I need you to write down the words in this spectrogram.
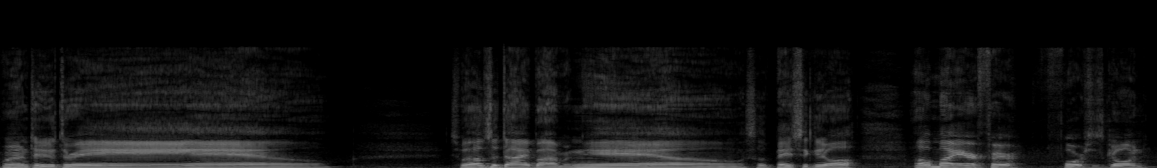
One, two, three. So that was a dive bomber. So basically, all all my airfare force is going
